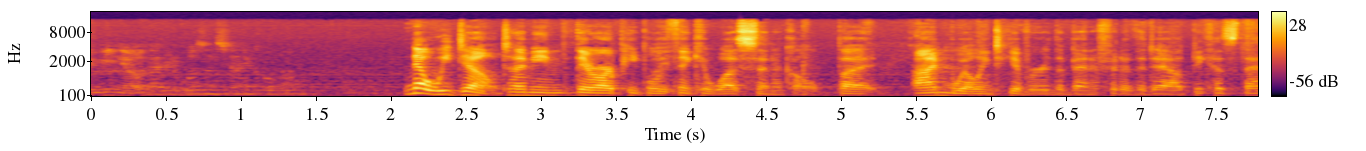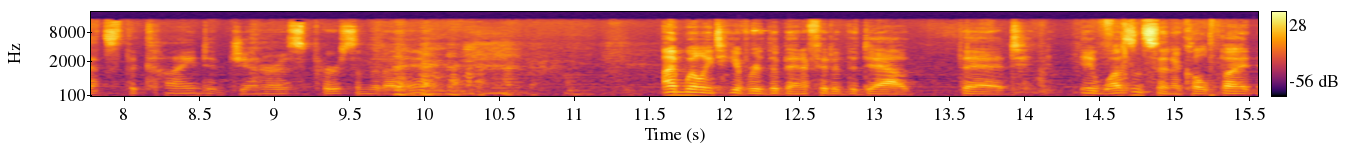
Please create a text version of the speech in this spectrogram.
Do we know that it wasn't cynical? No, we don't. I mean, there are people who think it was cynical, but I'm willing to give her the benefit of the doubt because that's the kind of generous person that I am. I'm willing to give her the benefit of the doubt that it wasn't cynical, but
